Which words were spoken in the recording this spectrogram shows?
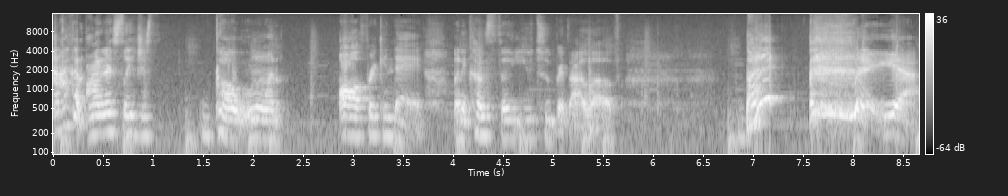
And I could honestly just go on all freaking day when it comes to YouTubers I love. But yeah,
